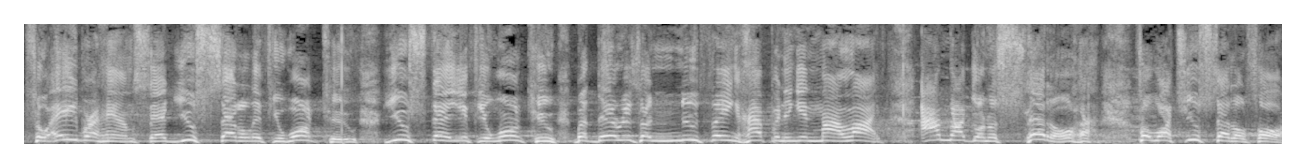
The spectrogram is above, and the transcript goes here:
So Abraham Abraham said, You settle if you want to, you stay if you want to, but there is a new thing happening in my life. I'm not going to settle for what you settled for.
